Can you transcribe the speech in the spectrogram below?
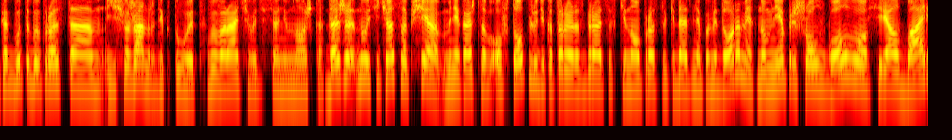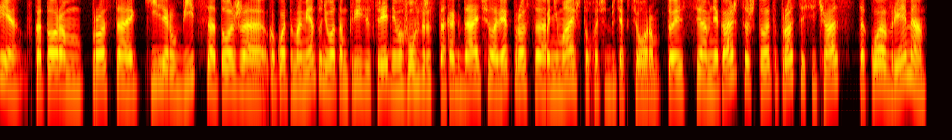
как будто бы просто еще жанр диктует выворачивать все немножко. Даже, ну, сейчас вообще, мне кажется, оф топ люди, которые разбираются в кино, просто кидают меня помидорами, но мне пришел в голову сериал Барри, в котором просто киллер-убийца тоже в какой-то момент у него там кризис среднего возраста, когда человек просто понимает, что хочет быть актером. То есть э, мне кажется, что это просто сейчас такое время,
